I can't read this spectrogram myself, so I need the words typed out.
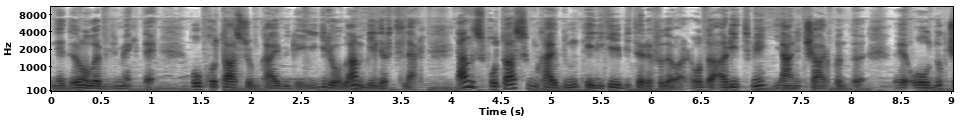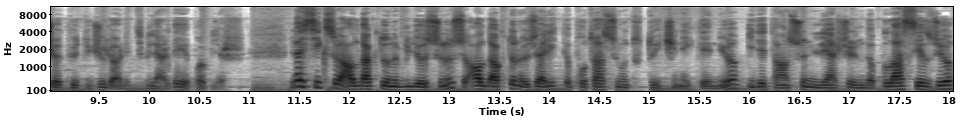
neden olabilmekte. Bu potasyum kaybıyla ilgili olan belirtiler. Yalnız potasyum kaybının tehlikeli bir tarafı da var. O da aritmi yani çarpıntı ve oldukça kötücül aritmiler de yapabilir. Lasix ve aldakton'u biliyorsunuz. Aldakton özellikle potasyumu tuttuğu için ekleniyor. Bir de tansiyon ilaçlarında plus yazıyor.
